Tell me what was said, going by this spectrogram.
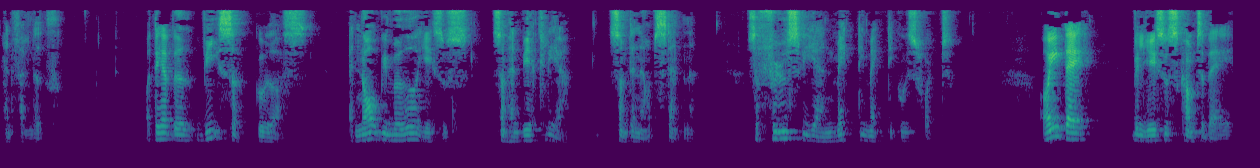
han faldt ned. Og derved viser Gud os, at når vi møder Jesus, som han virkelig er, som den er opstandende, så fyldes vi af en mægtig, mægtig Guds frygt. Og en dag vil Jesus komme tilbage.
